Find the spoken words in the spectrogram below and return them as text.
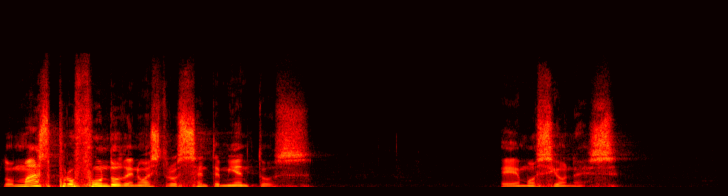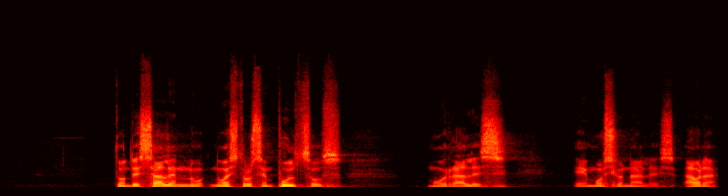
Lo más profundo de nuestros sentimientos e emociones, donde salen nuestros impulsos morales emocionales. Ahora,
